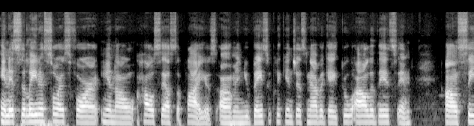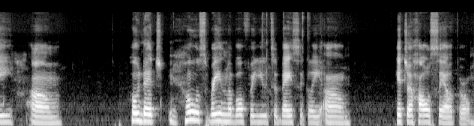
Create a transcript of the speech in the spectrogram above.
And it's the leading source for, you know, wholesale suppliers. Um, and you basically can just navigate through all of this and uh, see um, who that who's reasonable for you to basically um, get your wholesale through.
